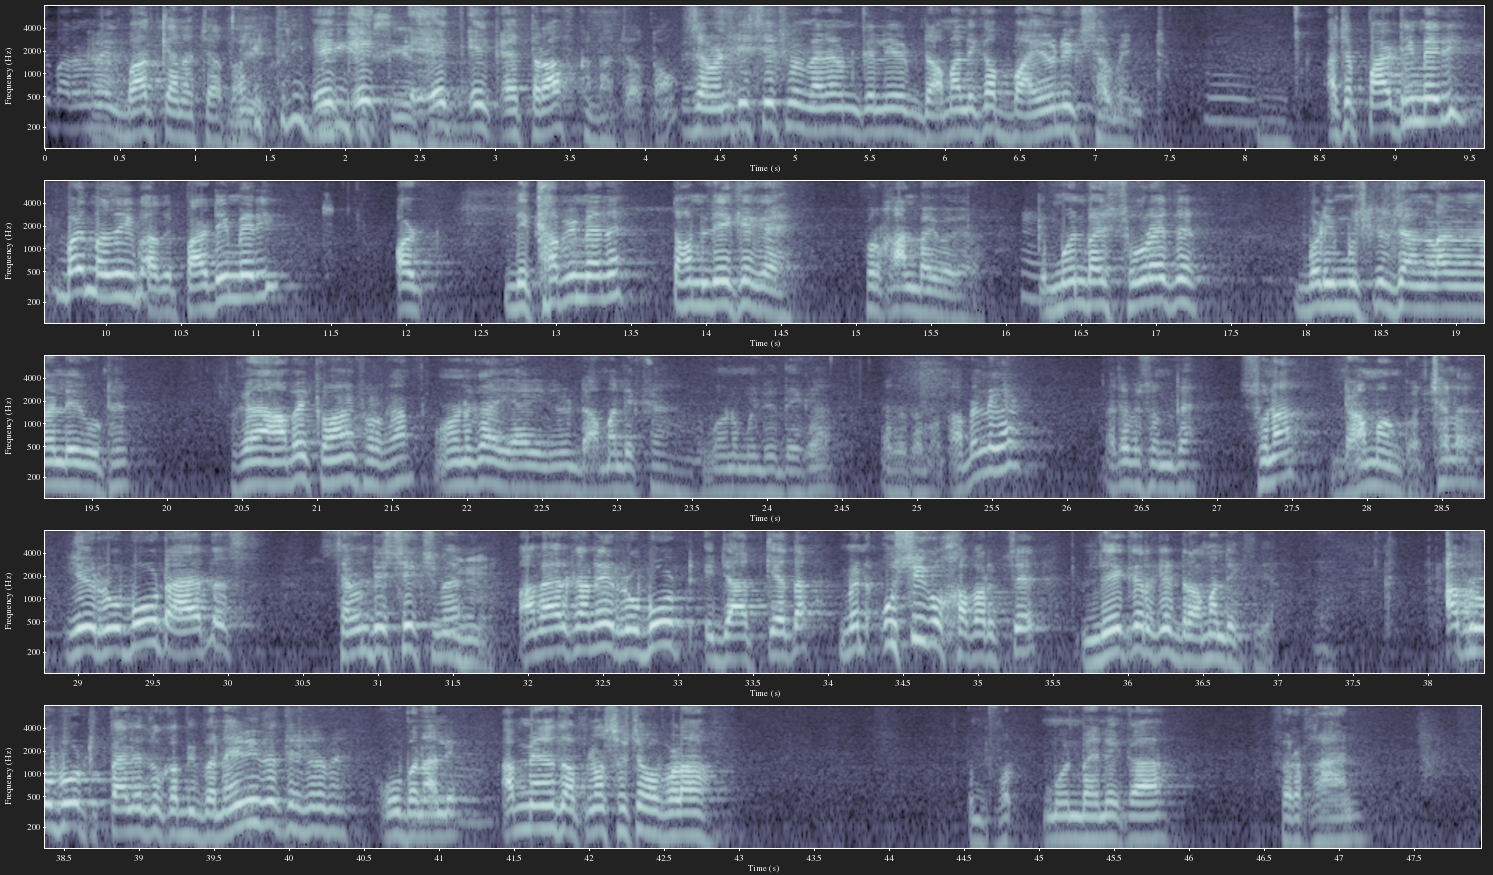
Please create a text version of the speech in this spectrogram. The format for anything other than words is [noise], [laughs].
के बारे में एक बात कहना चाहता हूँ। एक एक एक एक एतराफ़ करना चाहता हूँ। 76 में मैंने उनके लिए ड्रामा लिखा बायोनिक सर्वेंट अच्छा पार्टी मेरी बड़े मज़े की बात है। पार्टी मेरी और लिखा भी मैंने तो हम लेके गए फुरकान भाई वगैरह। कि मोहन भाई सो रहे थे बड़ी मुश्किल से अंगड़ा वंगड़ा लेके उठे। तो कहा हाँ भाई कौन है फुरकान? उन्होंने कहा यार इन्होंने ड्रामा लिखा है उन्होंने मुझे देखा ऐसा था आपने लिखा? अच्छा भी सुनते हैं। सुना? ड्रामा उनको अच्छा लगा। ये रोबोट आया था 76 में। अमेरिका ने रोबोट इजाद किया था। मैंने उसी को खबर से लेकर के ड्रामा लिख दिया। अब रोबोट पहले तो कभी बना ही नहीं था थिएटर में। वो बना लिया। अब मैंने तो अपना सोचा हुआ बड़ा तो मोहन भाई ने कहा फरखान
